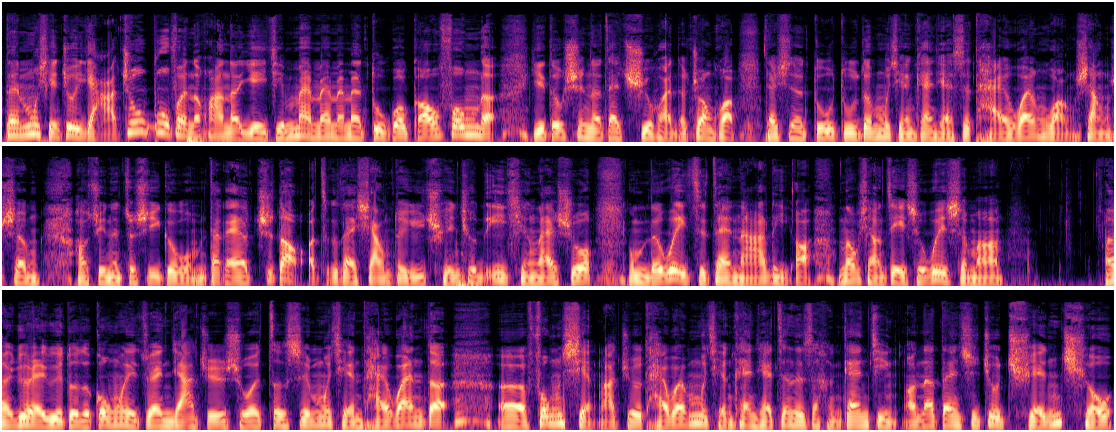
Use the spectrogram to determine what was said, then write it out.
但目前就亚洲部分的话呢，也已经慢慢慢慢度过高峰了，也都是呢在趋缓的状况。但是呢，独独的目前看起来是台湾往上升。好，所以呢，这是一个我们大概要知道啊，这个在相对于全球的疫情来说。我们的位置在哪里啊？那我想这也是为什么，呃，越来越多的公卫专家就是说，这是目前台湾的呃风险啊，就是台湾目前看起来真的是很干净啊。那但是就全球，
